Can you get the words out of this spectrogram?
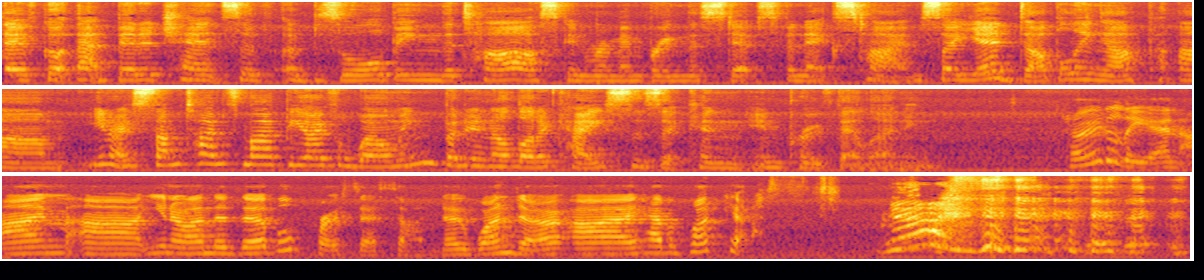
they've got that better chance of absorbing the task and remembering the steps for next time. So, yeah, doubling up, um, you know, sometimes might be overwhelming, but in a lot of cases it can improve their learning. Totally. And I'm, uh, you know, I'm a verbal processor. No wonder I have a podcast. Yeah.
